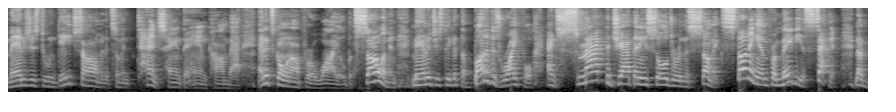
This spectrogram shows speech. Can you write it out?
manages to engage Salomon in some intense hand-to-hand -hand combat. And it's going on for a while. But Salomon manages to get the butt of his rifle and smack the Japanese soldier in the stomach, stunning him for maybe a second. Now,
